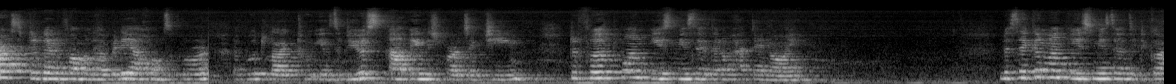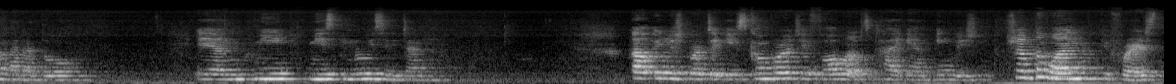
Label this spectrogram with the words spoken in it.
Dear students from Leopedia Homeschool, I would like to introduce our English project team. The first one is Miss Tanopat Janoy. The second one is Miss Titikon Nadado. And me, Ms. Pinrui Our English project is comparative verbs Thai and English. Chapter 1, the first,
